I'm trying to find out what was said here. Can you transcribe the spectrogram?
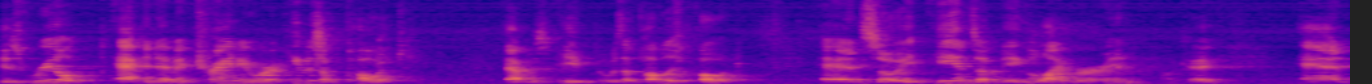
His real academic training, or he was a poet. That was, he was a published poet. And so he, he ends up being the librarian, okay? And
